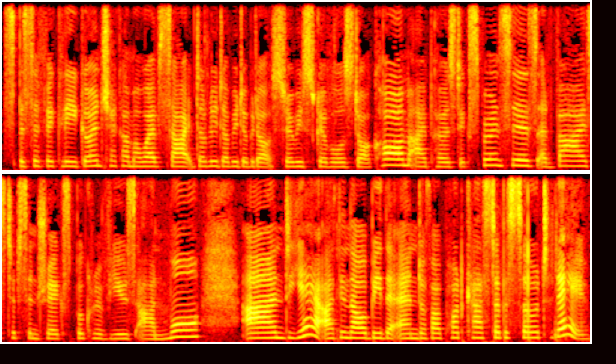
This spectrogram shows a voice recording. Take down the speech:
specifically, go and check out my website www.storyscribbles.com. I post experiences, advice, tips and tricks, book reviews, and more. And yeah, I think that will be the end of our podcast podcast episode today.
